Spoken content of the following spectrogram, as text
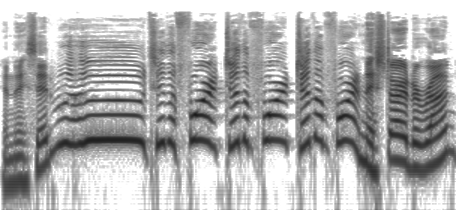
And they said, woohoo, to the fort, to the fort, to the fort. And they started to run.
